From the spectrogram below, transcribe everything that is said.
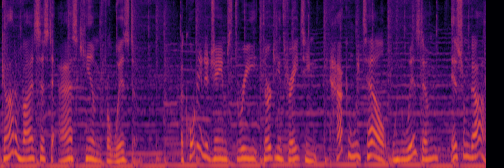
God invites us to ask him for wisdom. According to James 3 13 through 18, how can we tell when wisdom is from God?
